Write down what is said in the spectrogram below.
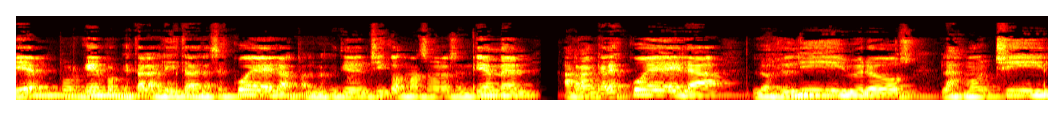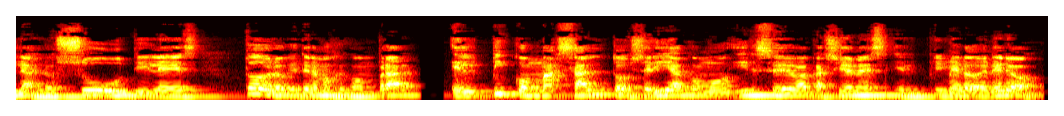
Bien, ¿por qué? Porque está la lista de las escuelas, para los que tienen chicos más o menos entienden, arranca la escuela, los libros, las mochilas, los útiles, todo lo que tenemos que comprar el pico más alto sería como irse de vacaciones el primero de enero.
